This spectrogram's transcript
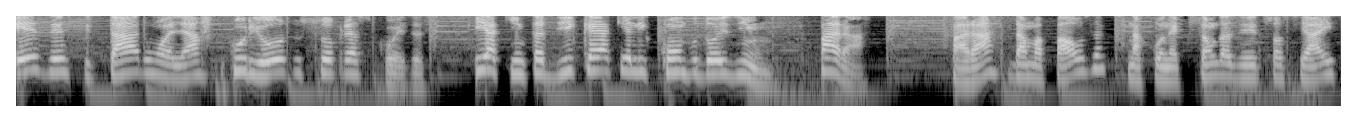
exercitar um olhar curioso sobre as coisas. E a quinta dica é aquele combo 2 em 1. Um, parar. Parar, dar uma pausa na conexão das redes sociais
